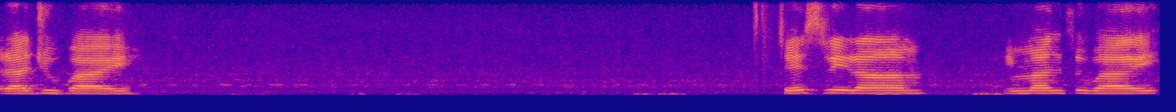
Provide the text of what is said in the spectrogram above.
રાજુભાઈ. જય શ્રી રામ. હિમાંશુભાઈ.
